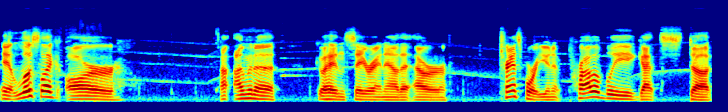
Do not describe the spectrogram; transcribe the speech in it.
It, looks like our. I, I'm gonna go ahead and say right now that our transport unit probably got stuck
